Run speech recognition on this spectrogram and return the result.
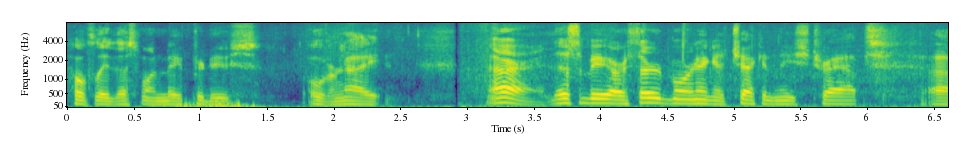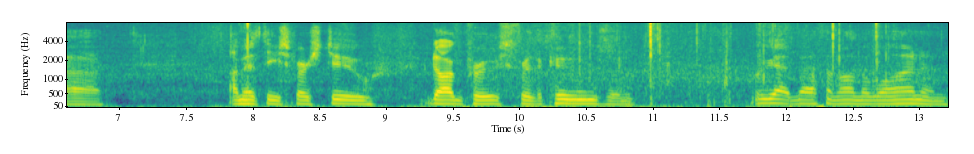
hopefully this one may produce overnight. All right, this will be our third morning of checking these traps. Uh, I'm at these first two dog proofs for the coons and we got nothing on the one and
